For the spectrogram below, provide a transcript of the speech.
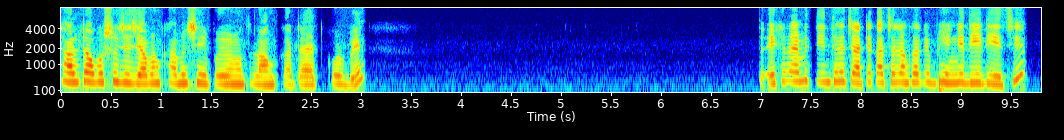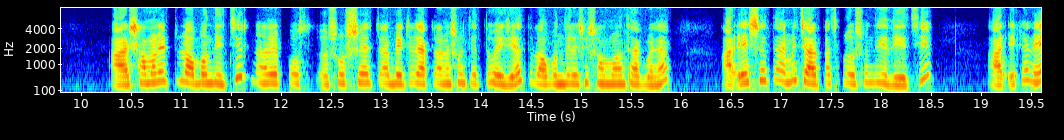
ঝালটা অবশ্যই যে যেমন খাবেন, সেই পরিমাণ মতো লঙ্কাটা অ্যাড করবেন। তো এখানে আমি তিন থেকে চারটে কাঁচা লঙ্কাকে ভেঙে দিয়ে দিয়েছি। আর সামান্য একটু লবণ দিচ্ছি, নাহলে সর্ষেটা বেটে রাখলে অনেক সময় তেতো হয়ে যায়, তো লবণ দিলে সে সম্ভাবনা থাকবে না। আর এর সাথে আমি চার পাঁচ কিলো রসুন দিয়ে দিয়েছি। আর এখানে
